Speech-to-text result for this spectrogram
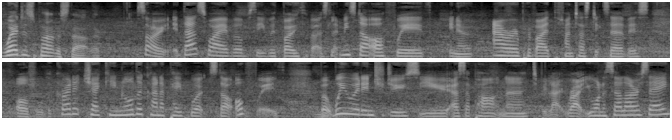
Where does the partner start then? Sorry, that's why obviously with both of us. Let me start off with, you know, Arrow provide the fantastic service of all the credit checking, all the kind of paperwork to start off with. But we would introduce you as a partner to be like, right, you want to sell RSA?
